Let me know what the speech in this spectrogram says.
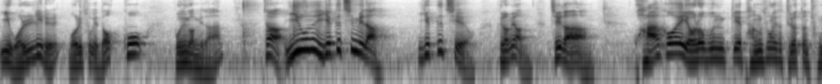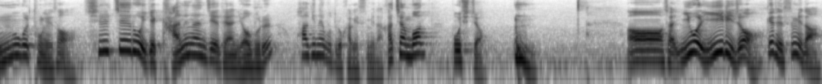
이 원리를 머릿속에 넣고 보는 겁니다. 자, 이론은 이게 끝입니다. 이게 끝이에요. 그러면 제가 과거에 여러분께 방송에서 드렸던 종목을 통해서 실제로 이게 가능한지에 대한 여부를 확인해 보도록 하겠습니다. 같이 한번 보시죠. 어, 자, 2월 2일이죠. 꽤 됐습니다.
